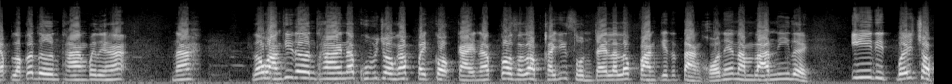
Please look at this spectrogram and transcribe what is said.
ครับ เราก็เดินทางไปเลยฮะนะระหว่างที่เดินทางนะครับคุณผู้ชมครับไปเกาะไก่นะครับ ก็สำหรับใครที่สนใจร้านรับฟังเกมต่างๆ ขอแนะนำร้านนี้เลย Edit b o y Shop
